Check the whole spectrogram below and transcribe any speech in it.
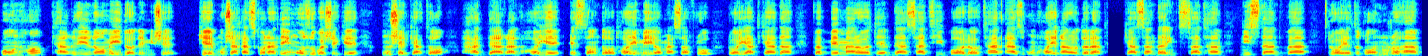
به اونها تقدیرنامه ای داده میشه که مشخص کننده این موضوع باشه که اون شرکت ها حداقل های استانداردهای معیار مصرف رو رعایت کردن و به مراتب در سطحی بالاتر از اونهایی قرار دارن که اصلا در این سطح هم نیستند و رعایت قانون را هم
